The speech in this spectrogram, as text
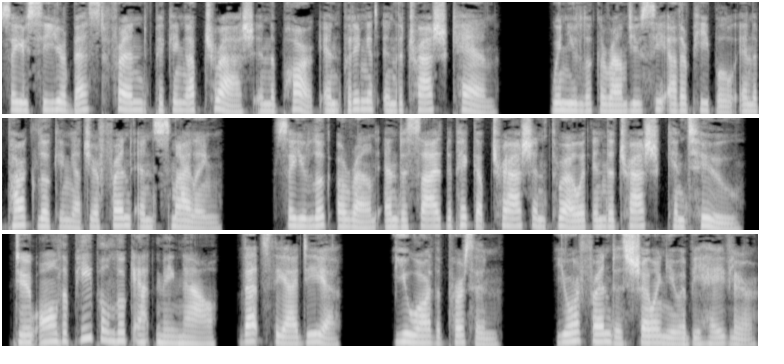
so you see your best friend picking up trash in the park and putting it in the trash can. When you look around, you see other people in the park looking at your friend and smiling. So you look around and decide to pick up trash and throw it in the trash can too. Do all the people look at me now? That's the idea. You are the person. Your friend is showing you a behavior.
